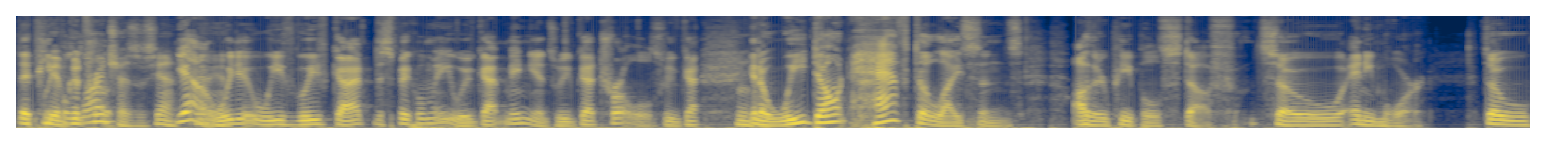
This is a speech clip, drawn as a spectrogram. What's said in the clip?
That people We have good love. franchises, yeah. Yeah, Yeah, yeah. we do. We've we've got Despicable Me, we've got Minions, we've got Trolls, we've got Hmm. you know we don't have to license other people's stuff so anymore. So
